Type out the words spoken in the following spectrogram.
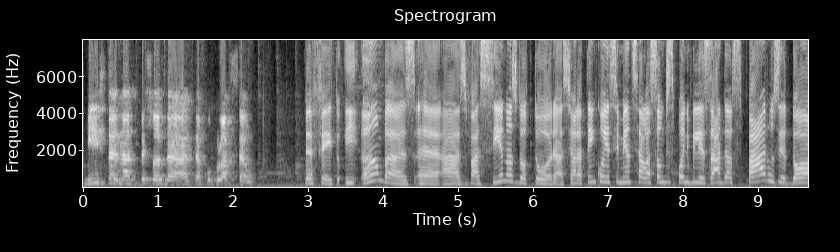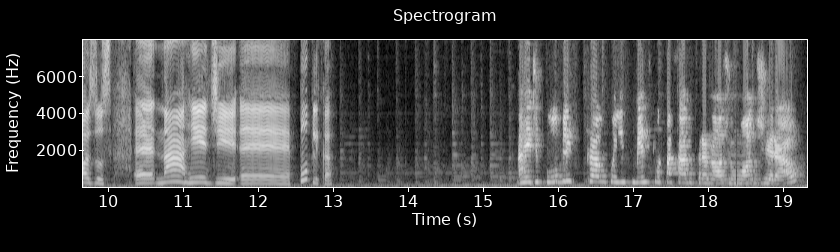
vistas nas pessoas da, da população. Perfeito. E ambas é, as vacinas, doutora, a senhora tem conhecimento se elas são disponibilizadas para os idosos é, na rede é, pública? Na rede pública, o conhecimento que é passado para nós de um modo geral,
